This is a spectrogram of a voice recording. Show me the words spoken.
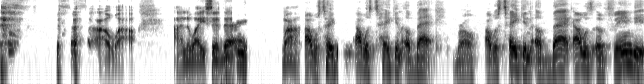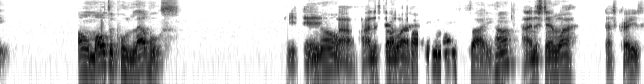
oh wow! I know why he said that. Wow. I was taken I was taken aback, bro. I was taken aback. I was offended on multiple levels. You did. You know? Wow. I understand why. Society, huh? I understand why. That's crazy.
